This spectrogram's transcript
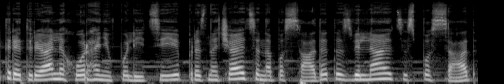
територіальних органів поліції призначаються на посади та звільняються з посад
